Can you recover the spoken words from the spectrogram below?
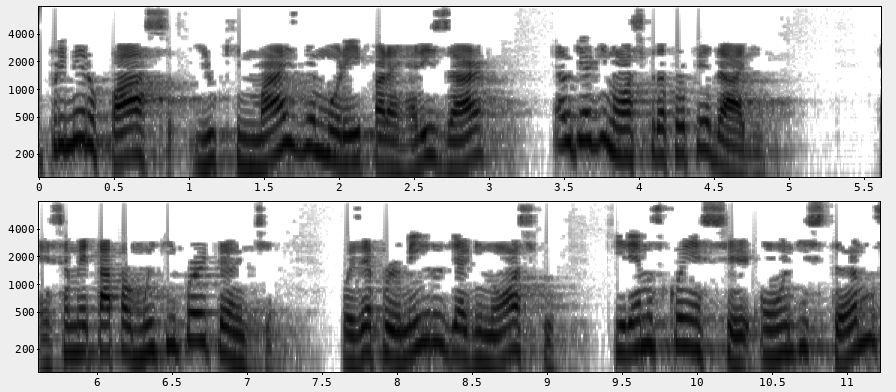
O primeiro passo e o que mais demorei para realizar é o diagnóstico da propriedade. Essa é uma etapa muito importante, pois é por meio do diagnóstico que iremos conhecer onde estamos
